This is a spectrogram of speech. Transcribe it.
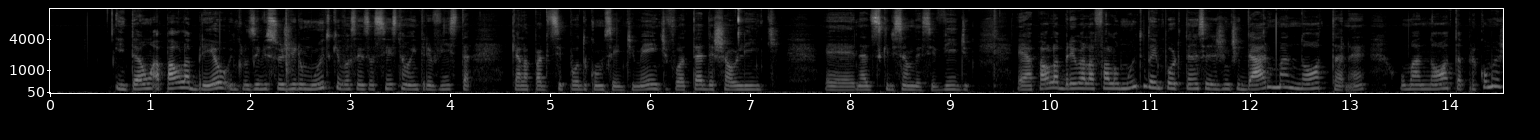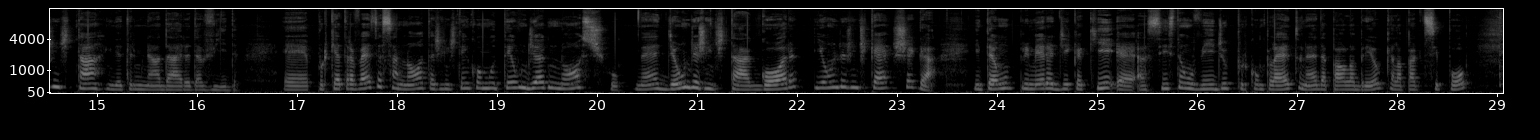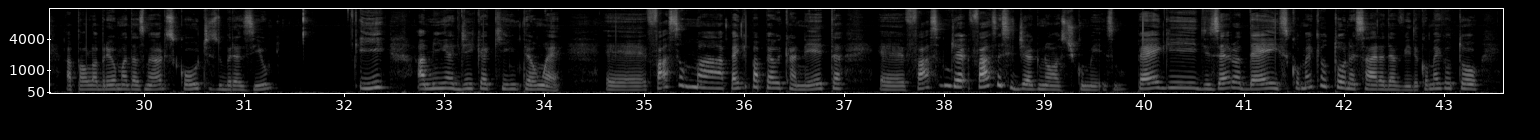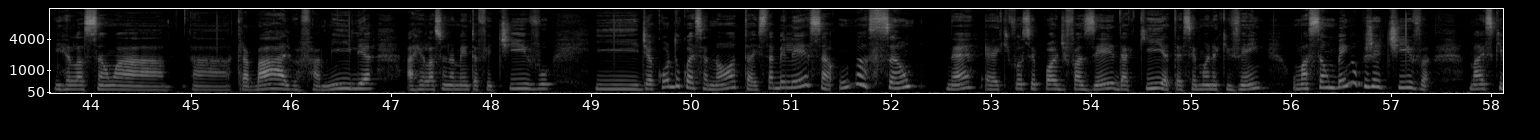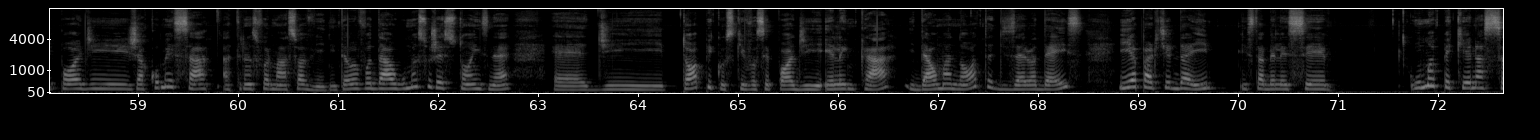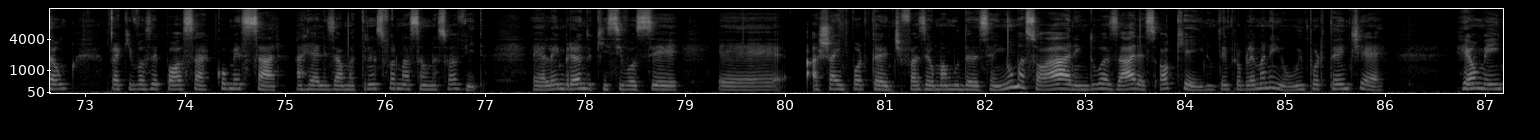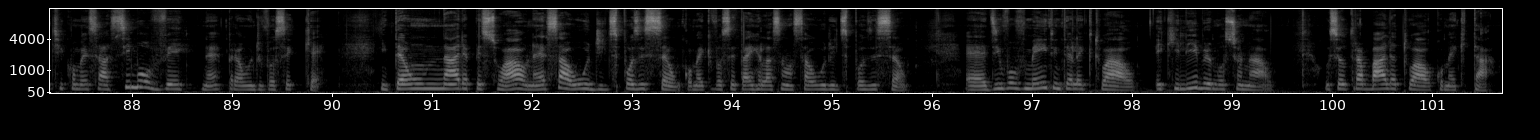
Então, a Paula Abreu, inclusive sugiro muito que vocês assistam a entrevista que ela participou do Conscientemente, vou até deixar o link é, na descrição desse vídeo. É, a Paula Abreu ela falou muito da importância de a gente dar uma nota, né? Uma nota para como a gente está em determinada área da vida. É, porque através dessa nota a gente tem como ter um diagnóstico né, de onde a gente está agora e onde a gente quer chegar. Então, primeira dica aqui é assistam o vídeo por completo né, da Paula Abreu, que ela participou. A Paula Abreu é uma das maiores coaches do Brasil. E a minha dica aqui então é é, faça uma, pegue papel e caneta, é, faça, um, faça esse diagnóstico mesmo. Pegue de 0 a 10, como é que eu tô nessa área da vida, como é que eu tô em relação a, a trabalho, a família, a relacionamento afetivo. E de acordo com essa nota, estabeleça uma ação né, é, que você pode fazer daqui até semana que vem, uma ação bem objetiva, mas que pode já começar a transformar a sua vida. Então eu vou dar algumas sugestões, né, é, de tópicos que você pode elencar e dar uma nota de 0 a 10 e a partir daí estabelecer uma pequena ação para que você possa começar a realizar uma transformação na sua vida. É, lembrando que se você é, achar importante fazer uma mudança em uma só área, em duas áreas, ok, não tem problema nenhum. O importante é realmente começar a se mover né, para onde você quer. Então, na área pessoal, né, saúde, disposição, como é que você está em relação à saúde e disposição? É, desenvolvimento intelectual, equilíbrio emocional, o seu trabalho atual, como é que está?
